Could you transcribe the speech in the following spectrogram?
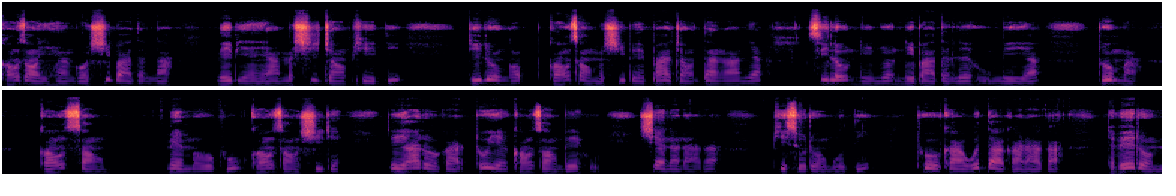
ခေါင်းဆောင်ယဟန်ကိုရှိပါသလားမေးပြန်ရာမရှိကြောင်းဖြေသည်ဒီလိုခေါင်းဆောင်မရှိဘဲဘာကြောင့်တန်ဃာများစီလုံးနေညွတ်နေပါသလဲဟုမေးရာတို့မှာခေါင်းဆောင်မင်းမဟုတ်ဘူးခေါင်းဆောင်ရှိတယ်တရားတော်ကတို့ရဲ့ခေါင်းဆောင်ပဲဟုရှင်နန္ဒာက ဖြေဆိုတော်မူသည်ထိုအခါဝိတ္တကာရကတပည့်တော်မ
